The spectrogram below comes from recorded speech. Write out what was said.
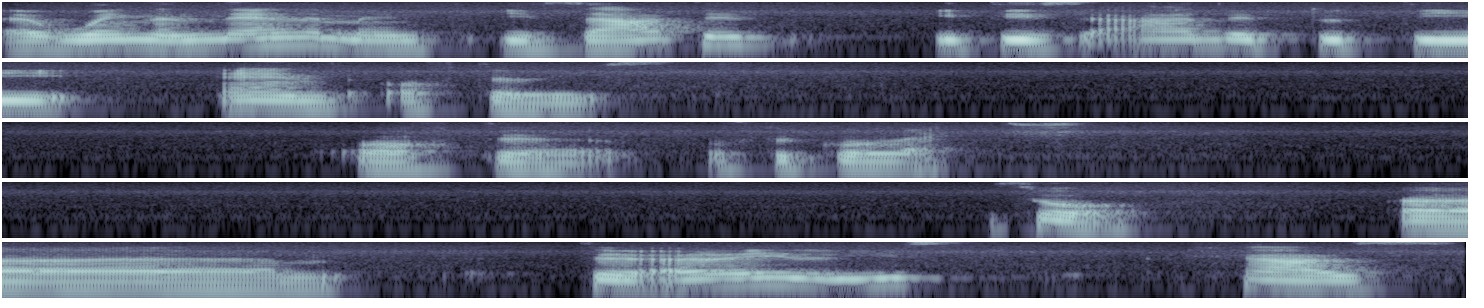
uh, when an element is added it is added to the end of the list. Of the of the collection. So um, the array list has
